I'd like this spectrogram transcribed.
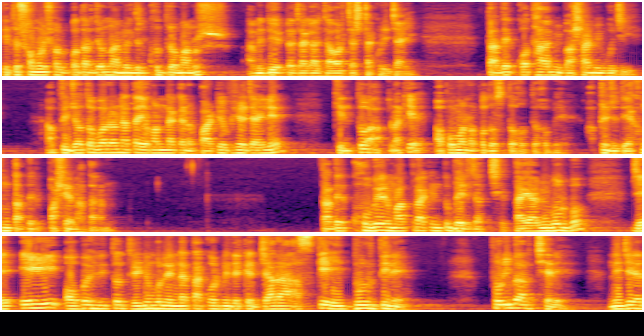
কিন্তু সময় স্বল্পতার জন্য আমি একজন ক্ষুদ্র মানুষ, আমি দু একটা জায়গায় যাওয়ার চেষ্টা করি, যাই। তাদের কথা আমি বাসা আমি বুঝি। আপনি যত বড় নেতাই হন না কেন পার্টি অফিসে যাইলে কিন্তু আপনাকে অপমান অপদস্থ হতে হবে। আপনি যদি এখন তাদের পাশে না দাঁড়ান, তাদের ক্ষোভের মাত্রা কিন্তু বেড়ে যাচ্ছে। তাই আমি বলব যে এই অবহেলিত তৃণমূলের নেতা কর্মীদেরকে যারা আজকে এই দুর্দিনে পরিবার ছেড়ে নিজের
